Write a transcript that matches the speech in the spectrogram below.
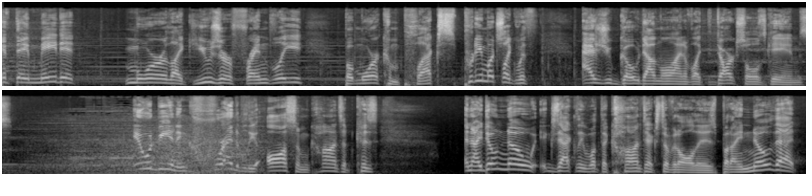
if they made it more like user friendly but more complex, pretty much like with as you go down the line of like the Dark Souls games, it would be an incredibly awesome concept cuz and I don't know exactly what the context of it all is, but I know that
